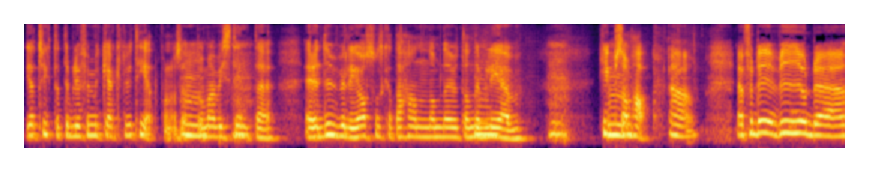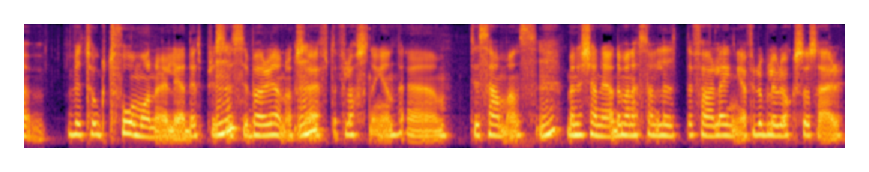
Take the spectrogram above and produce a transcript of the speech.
jag tyckte att det blev för mycket aktivitet på något sätt Mm. och man visste inte Är det du eller jag som ska ta hand om det utan det blev Hipp som happ. Ja, ja för det, vi gjorde, vi tog två månader ledigt precis i början också Mm. efter förlossningen eh, tillsammans. Mm. Men det känner jag, det var nästan lite för länge för då blev det också så här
